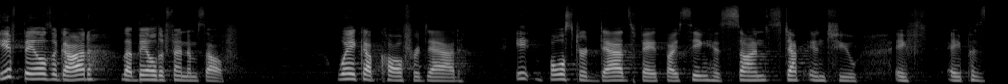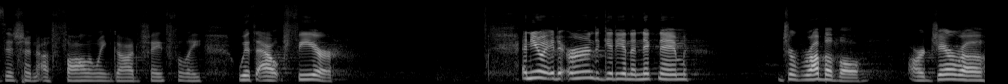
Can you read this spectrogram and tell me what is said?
If Baal's a god, let Baal defend himself. Wake up call for dad. It bolstered dad's faith by seeing his son step into a, a position of following God faithfully without fear. And you know, it earned Gideon a nickname, Jerubbaal, or Jeru,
